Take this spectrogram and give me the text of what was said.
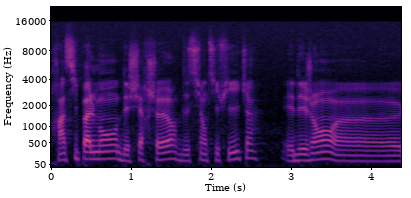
principalement des chercheurs, des scientifiques et des gens euh,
